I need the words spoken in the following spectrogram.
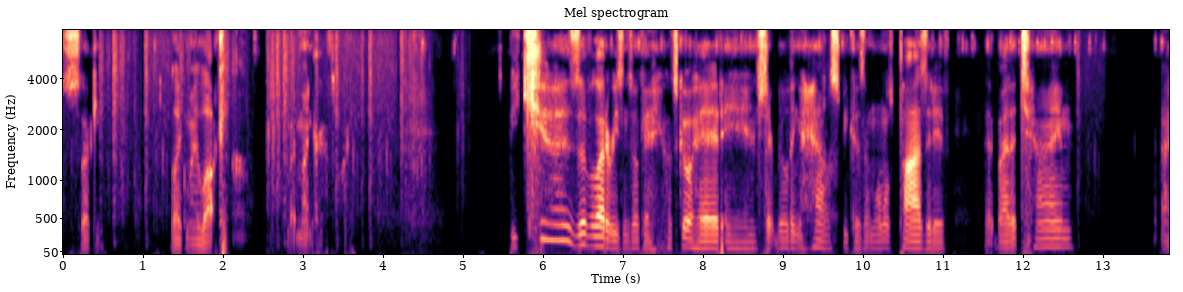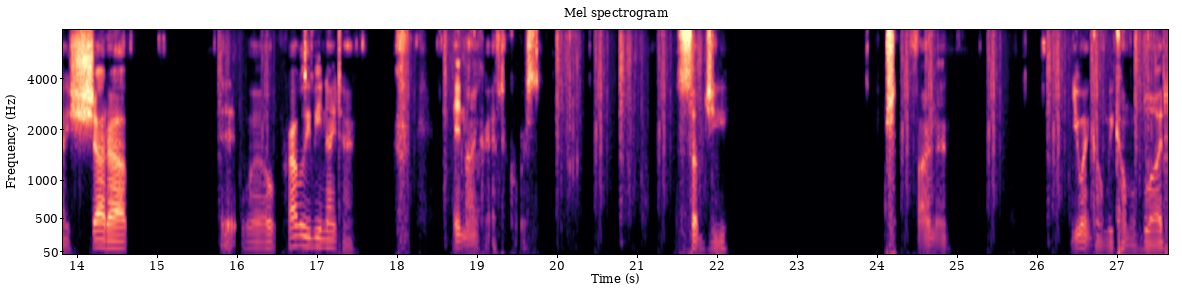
sucky. Like my luck. My Minecraft luck. Because of a lot of reasons. Okay, let's go ahead and start building a house because I'm almost positive that by the time I shut up it will probably be nighttime. In Minecraft, of course. Sub G. Fine then. You ain't gonna become a blood.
